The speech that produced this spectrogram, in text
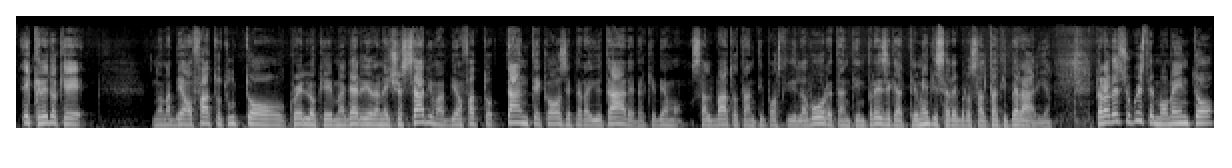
e credo che non abbiamo fatto tutto quello che magari era necessario, ma abbiamo fatto tante cose per aiutare perché abbiamo salvato tanti posti di lavoro e tante imprese che altrimenti sarebbero saltati per aria. Però adesso questo è il momento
